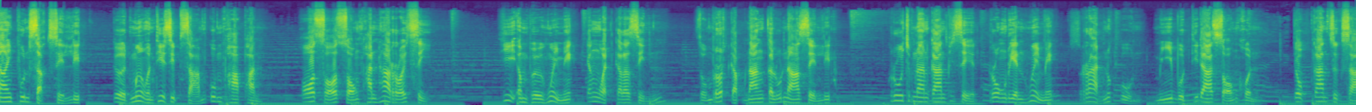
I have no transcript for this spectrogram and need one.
นายพุนศักดิ์เสนฤทธิ เกิดเมื่อวันที่ 13 กุมภาพันธ์ พศ 2504 ที่อำเภอห้วยเม็ก จังหวัดกาฬสิน สมรสกับนางกรุณาเสนฤทธิ์ครูชำนาญการพิเศษโรงเรียนห้วยเม็ก ราชนุกูล มีบุตรธิดาสองคน จบการศึกษา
